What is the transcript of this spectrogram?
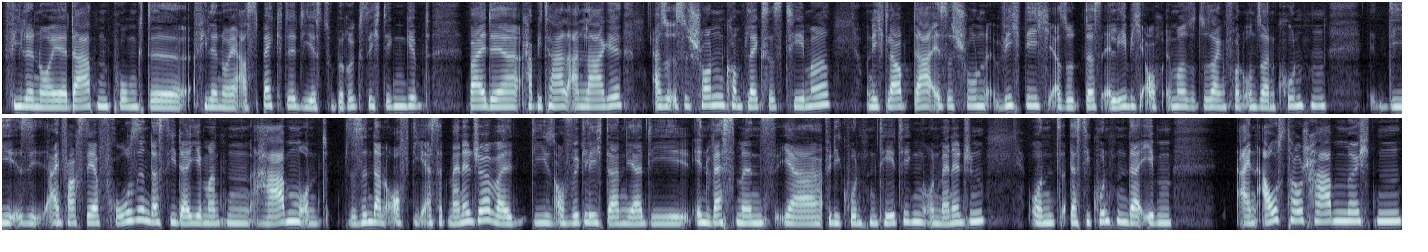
viele neue Datenpunkte, viele neue Aspekte, die es zu berücksichtigen gibt bei der Kapitalanlage. Also es ist schon ein komplexes Thema und ich glaube, da ist es schon wichtig, also das erlebe ich auch immer sozusagen von unseren Kunden, die einfach sehr froh sind, dass sie da jemanden haben und das sind dann oft die Asset Manager, weil die auch wirklich dann ja die Investments ja für die Kunden tätigen und managen und dass die Kunden da eben einen Austausch haben möchten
